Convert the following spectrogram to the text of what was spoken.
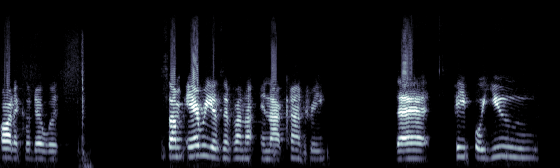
article, there was some areas of our, in our country that people use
